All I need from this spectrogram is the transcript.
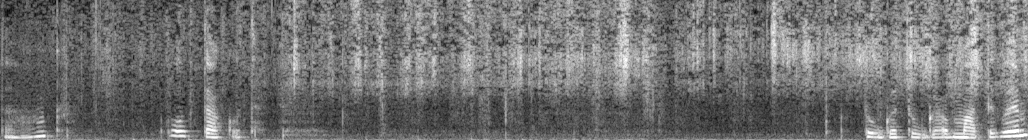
Так, вот так вот. туго-туго обматываем.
